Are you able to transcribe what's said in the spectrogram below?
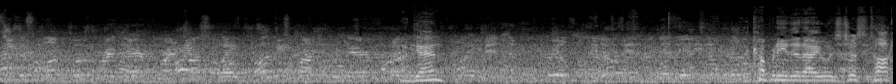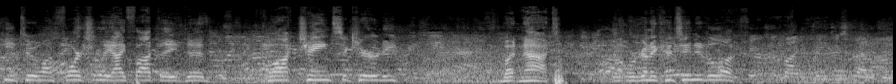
See this booth right there, right across the way. Police park over there. Again, the company that I was just talking to, unfortunately, I thought they did blockchain security, but not. But we're going to continue to look. Change your mind. Change your strategy.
